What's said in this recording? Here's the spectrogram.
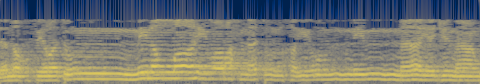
لمغفرة من الله ورحمة خير مما يجمعون.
